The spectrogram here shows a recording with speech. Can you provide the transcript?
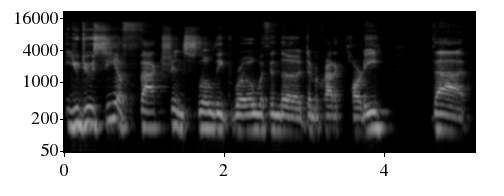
you do see a faction slowly grow within the Democratic Party that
